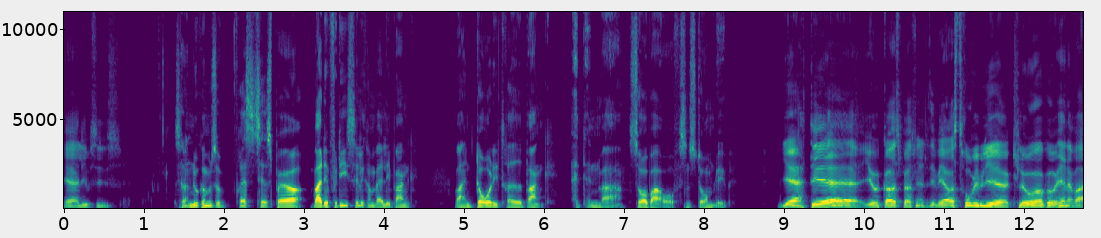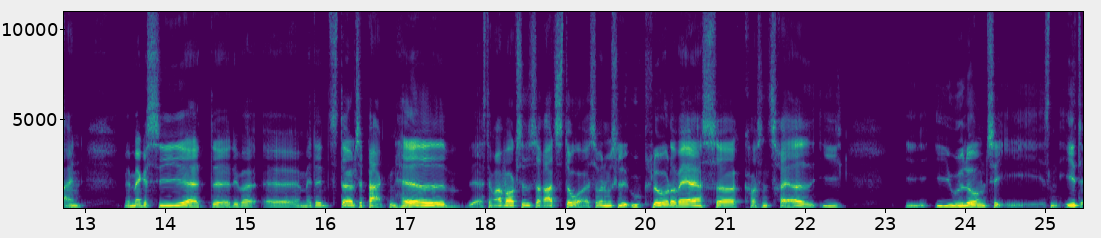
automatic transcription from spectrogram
ja, lige præcis. Så nu kan man så friste til at spørge, var det fordi Silicon Valley Bank var en dårligt drevet bank, at den var sårbar over for sådan en stormløb? Ja, det er jo et godt spørgsmål. Det vil jeg også tro, vi bliver klogere på hen ad vejen. Men man kan sige, at øh, det var øh, med den størrelse banken havde, altså den var vokset så ret stor, og så var det måske lidt uklogt at være så koncentreret i, i, i udlån til sådan et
